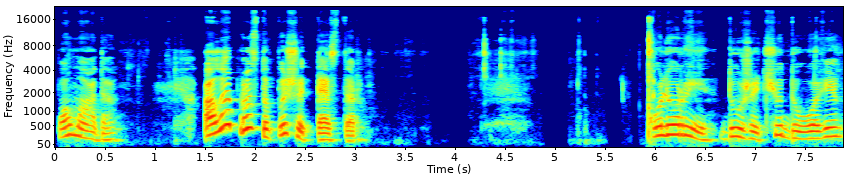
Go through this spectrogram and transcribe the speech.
помада. Але просто пишуть тестер. Кольори дуже чудові.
